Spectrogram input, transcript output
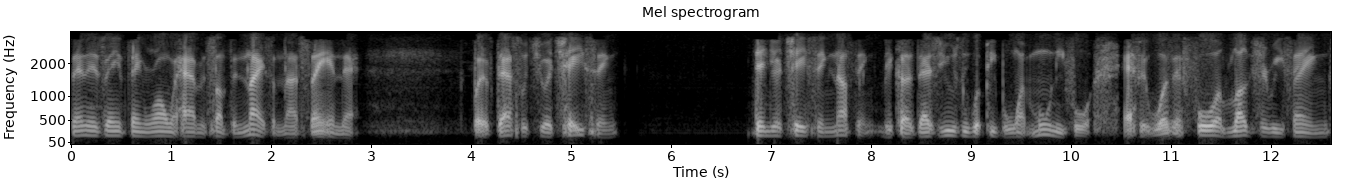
saying there's anything wrong with having something nice. I'm not saying that. But if that's what you're chasing, then you're chasing nothing because that's usually what people want Mooney for. If it wasn't for luxury things,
